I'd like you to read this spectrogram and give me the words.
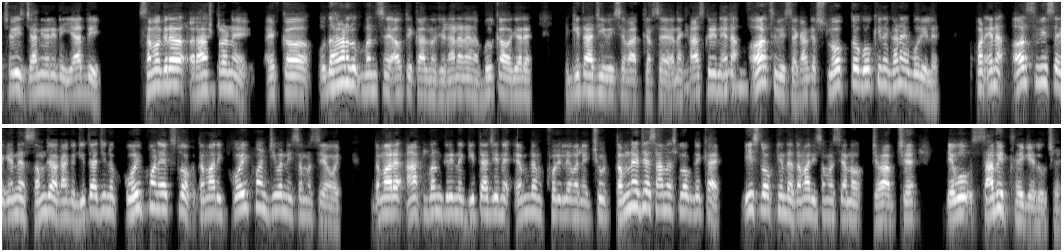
છવ્વીસ જાન્યુઆરીની યાદી. સમગ્ર રાષ્ટ્રને એક ઉદાહરણ બનશે આવતીકાલનો જે નાના નાના ભૂલકાઓ જ્યારે ગીતાજી વિશે વાત કરશે અને ખાસ કરીને એના અર્થ વિશે કારણ કે શ્લોક તો ગોખીને ઘણા બોલી લે. પણ એના અર્થ વિશે એને સમજાવ કારણ કે ગીતાજીનો કોઈ પણ એક શ્લોક તમારી કોઈ પણ જીવનની સમસ્યા હોય તમારે આંખ બંધ કરીને ગીતાજીને એમને ખોલી લેવાની છૂટ તમને જે સામે શ્લોક દેખાય એ શ્લોકની અંદર તમારી સમસ્યાનો જવાબ છે એવું સાબિત થઈ ગયેલું છે.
